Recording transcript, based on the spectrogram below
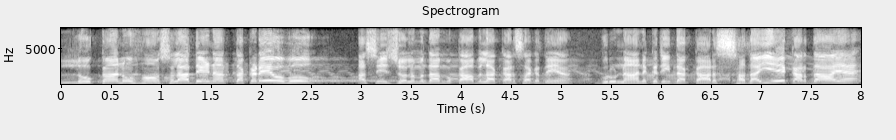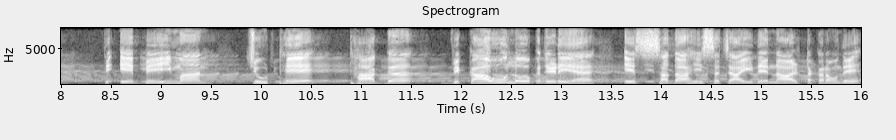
ਲੋਕਾਂ ਨੂੰ ਹੌਸਲਾ ਦੇਣਾ, ਤਕੜੇ ਹੋਵੋ। ਅਸੀਂ ਜ਼ੁਲਮ ਦਾ ਮੁਕਾਬਲਾ ਕਰ ਸਕਦੇ ਹਾਂ। ਗੁਰੂ ਨਾਨਕ ਜੀ ਦਾ ਘਰ ਸਦਾ ਹੀ ਇਹ ਕਰਦਾ ਆਇਆ ਹੈ ਤੇ ਇਹ ਬੇਈਮਾਨ, ਝੂਠੇ, ਠੱਗ, ਵਿਕਾਊ ਲੋਕ ਜਿਹੜੇ ਐ ਇਹ ਸਦਾ ਹੀ ਸਚਾਈ ਦੇ ਨਾਲ ਟਕਰਾਉਂਦੇ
